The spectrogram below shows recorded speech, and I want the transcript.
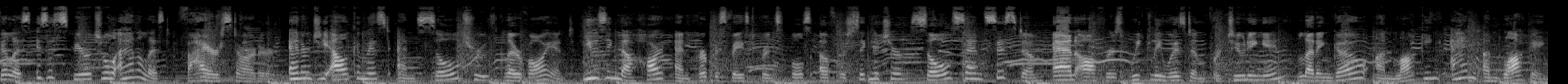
Phyllis is a spiritual analyst, fire starter, energy alchemist, and soul truth clairvoyant. Using the heart and purpose based principles of her signature Soul Sense system, Anne offers weekly wisdom for tuning in, letting go, unlocking, and unblocking.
